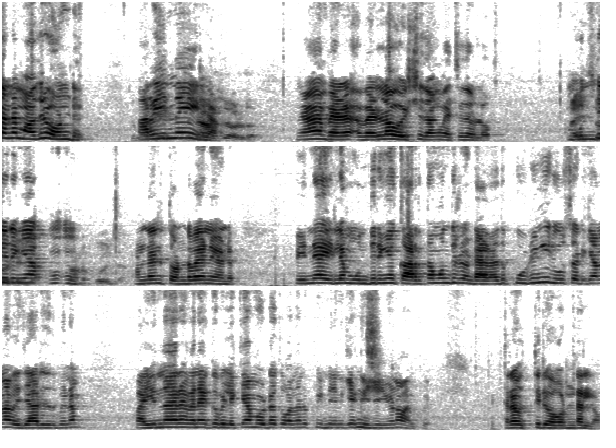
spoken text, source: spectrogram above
തന്നെ മധുരം ഉണ്ട് അറിയുന്നേ ഇല്ല. ഞാൻ വെള്ളം ഒഴിച്ചിട്ട് അങ്ങ് വെച്ചതേ ഉള്ളൂ. മുന്തിരിങ്ങ ഉം ഉം. പിന്നെ ഇല്ല മുന്തിരിങ്ങ കറുത്ത മുന്തിരി ഉണ്ടായിരുന്നു. അത് പുഴുങ്ങി ജ്യൂസ് അടിക്കാന്നാ വിചാരിച്ചത്. പിന്നെ വൈകുന്നേരം ഇവനെയൊക്കെ വിളിക്കാൻ പോയിട്ടൊക്കെ വന്നിട്ട് പിന്നെ എനിക്ക് അങ്ങ് ക്ഷീണമായിപ്പോയി. ഇത്ര ഒത്തിരി ഉണ്ടല്ലോ.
